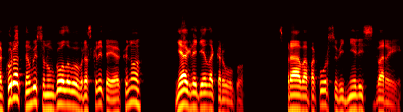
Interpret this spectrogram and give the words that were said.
Аккуратно высунув голову в раскрытое окно, я оглядел округу. Справа по курсу виднелись дворы.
